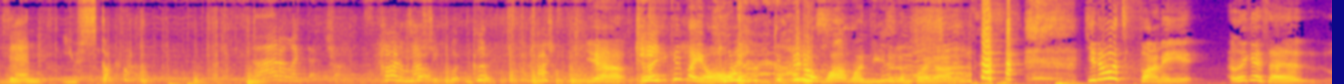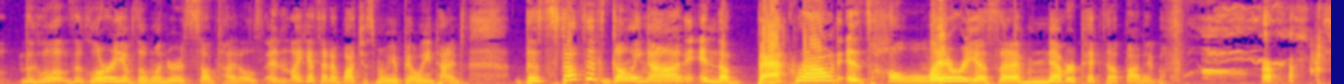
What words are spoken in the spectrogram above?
Then you scarf. Kind of messy, but good. Try some. Yeah. Can I get my own? I don't want one. You took a bite on it. you know what's funny? Like I said, the glo- the glory of the wondrous subtitles, and like I said, I've watched this movie a billion times. The stuff that's going on in the background is hilarious. That I've never picked up on it before.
